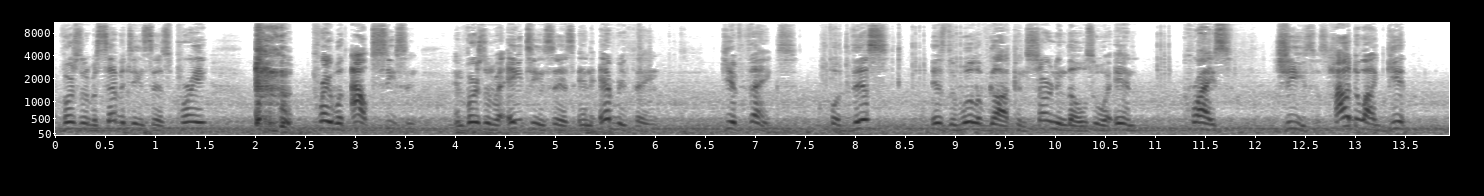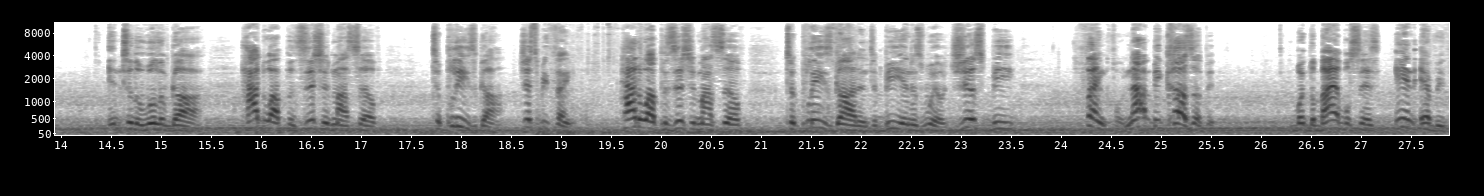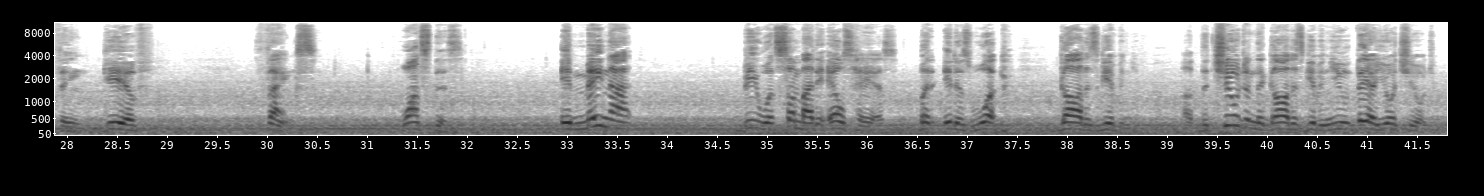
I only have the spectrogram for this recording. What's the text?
Verse number 17 says, Pray pray without ceasing. And verse number 18 says, In everything give thanks, for this is the will of God concerning those who are in Christ Jesus. How do I get into the will of God? How do I position myself to please God? Just be thankful. How do I position myself to please God and to be in His will? Just be thankful, not because of it, but the Bible says, in everything, give thanks. Watch this. It may not be what somebody else has, but it is what God has given you. Uh, the children that God has given you, they are your children.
